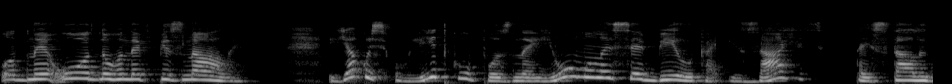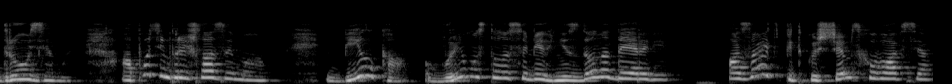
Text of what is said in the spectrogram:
одне одного не впізнали. Якось улітку познайомилася білка і заєць та й стали друзями. А потім прийшла зима. Білка вимостила собі гніздо на дереві, а заєць під кущем сховався.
